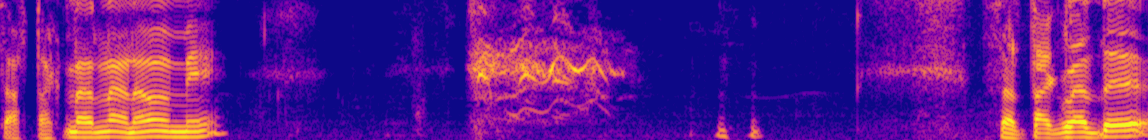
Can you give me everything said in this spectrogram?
साठ ना ना मम्मी? सटाकला तर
